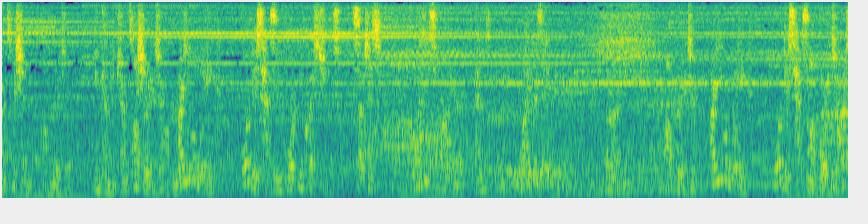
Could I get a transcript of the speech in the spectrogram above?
transmission, operator. Incoming transmission, operator. operator. Are you awake? Ordis has important questions, such as what is fire and why does it burn? Operator, are you awake? Ordis has important questions,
